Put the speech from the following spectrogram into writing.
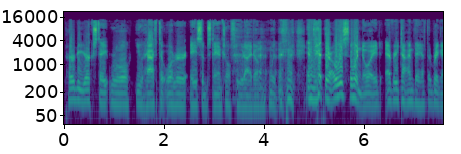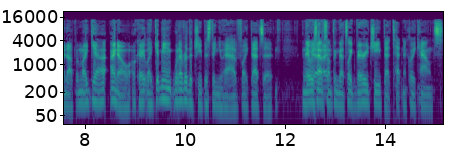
per New York State rule, you have to order a substantial food item. With, and they're, they're always so annoyed every time they have to bring it up. I'm like, yeah, I know. Okay, like give me whatever the cheapest thing you have. Like that's it. And they always Yeah, have I- something that's like very cheap that technically counts.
